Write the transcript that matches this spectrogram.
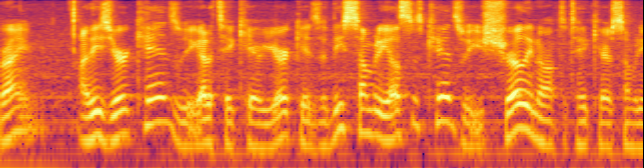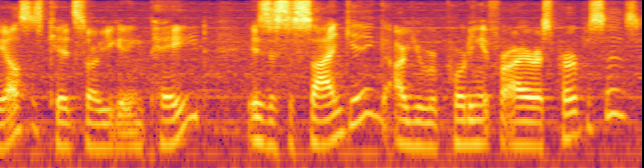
right? Are these your kids? Well, you got to take care of your kids. Are these somebody else's kids? Well, you surely don't have to take care of somebody else's kids. So, are you getting paid? Is this a side gig? Are you reporting it for IRS purposes?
